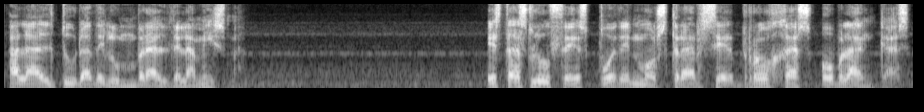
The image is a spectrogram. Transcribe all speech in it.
a la altura del umbral de la misma. Estas luces pueden mostrarse rojas o blancas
